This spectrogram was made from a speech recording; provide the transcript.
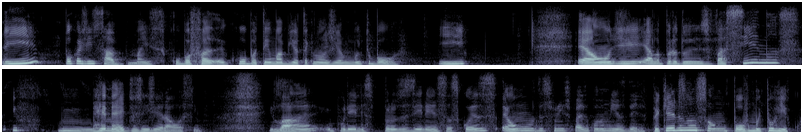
E pouca gente sabe, mas Cuba, Cuba tem uma biotecnologia muito boa. E é onde ela produz vacinas e Remédios em geral, assim. E lá, por eles produzirem essas coisas, é uma das principais economias deles. Porque eles não são um povo muito rico.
